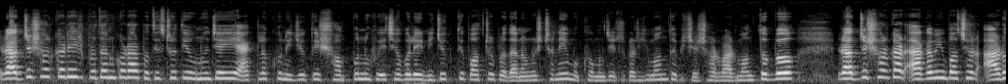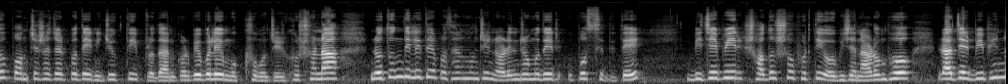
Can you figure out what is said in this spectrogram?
রাজ্য সরকারের প্রদান করা প্রতিশ্রুতি অনুযায়ী এক লক্ষ নিযুক্তি সম্পন্ন হয়েছে বলে নিযুক্তিপত্র প্রদান অনুষ্ঠানে মুখ্যমন্ত্রী ডক্টর হিমন্ত বিশ্ব শর্মার মন্তব্য। রাজ্য সরকার আগামী বছর আরও পঞ্চাশ হাজার পদে নিযুক্তি প্রদান করবে বলে মুখ্যমন্ত্রীর ঘোষণা। নতুন দিল্লিতে প্রধানমন্ত্রী নরেন্দ্র মোদীর উপস্থিতিতে বিজেপির সদস্য ভর্তি অভিযান আরম্ভ। রাজ্যের বিভিন্ন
